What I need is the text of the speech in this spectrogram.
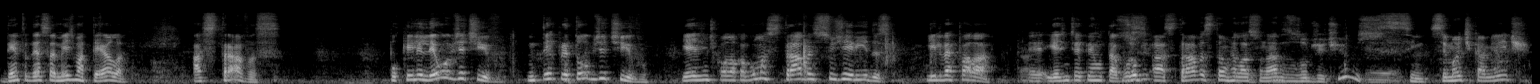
dentro dessa mesma tela, as travas. Porque ele leu o objetivo, interpretou o objetivo, e aí a gente coloca algumas travas sugeridas, e ele vai falar, é, e a gente vai perguntar, você... As travas estão relacionadas aos objetivos? Sim. Semanticamente?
